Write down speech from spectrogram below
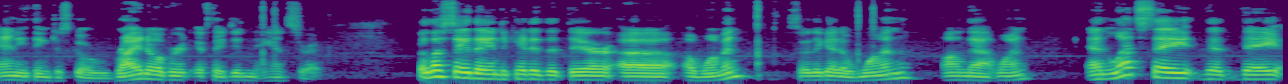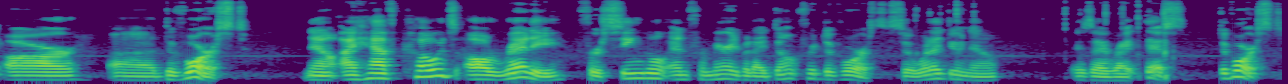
anything. Just go right over it if they didn't answer it. But let's say they indicated that they're uh, a woman, so they get a one on that one. And let's say that they are uh, divorced. Now, I have codes already for single and for married, but I don't for divorced. So what I do now is I write this, divorced.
